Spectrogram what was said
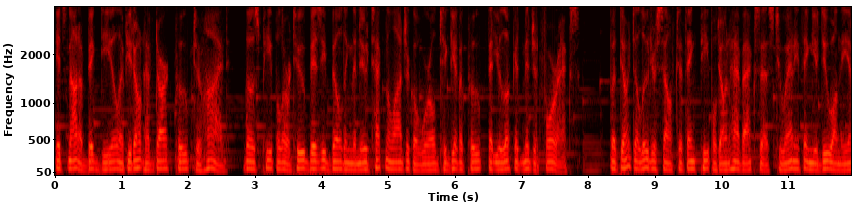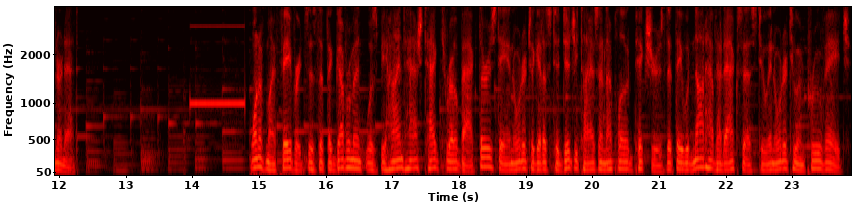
it's not a big deal if you don't have dark poop to hide, those people are too busy building the new technological world to give a poop that you look at midget forex. But don't delude yourself to think people don't have access to anything you do on the internet. One of my favorites is that the government was behind hashtag Throwback Thursday in order to get us to digitize and upload pictures that they would not have had access to in order to improve age.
